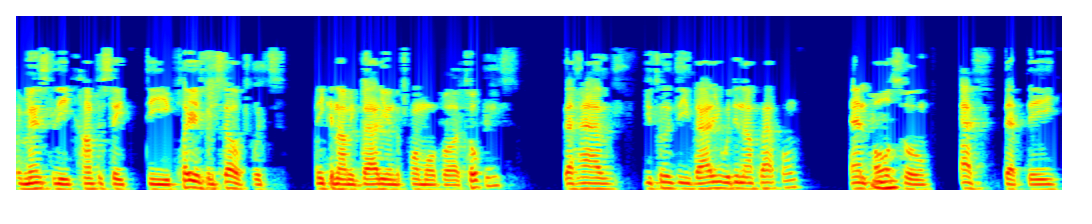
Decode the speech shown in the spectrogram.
immensely compensate the players themselves with economic value in the form of uh, tokens that have utility value within our platform, and Mhm. also F that they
